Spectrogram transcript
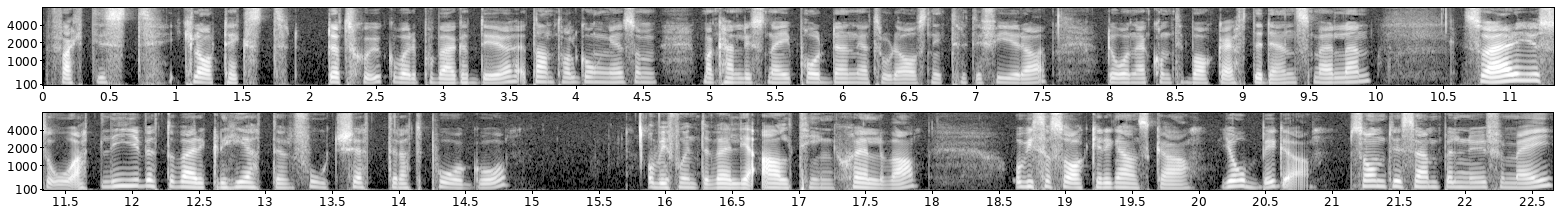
faktiskt i klartext dödssjuk och varit på väg att dö ett antal gånger som man kan lyssna i podden, jag tror det är avsnitt 34, då när jag kom tillbaka efter den smällen. Så är det ju så att livet och verkligheten fortsätter att pågå och vi får inte välja allting själva. Och vissa saker är ganska jobbiga, som till exempel nu för mig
